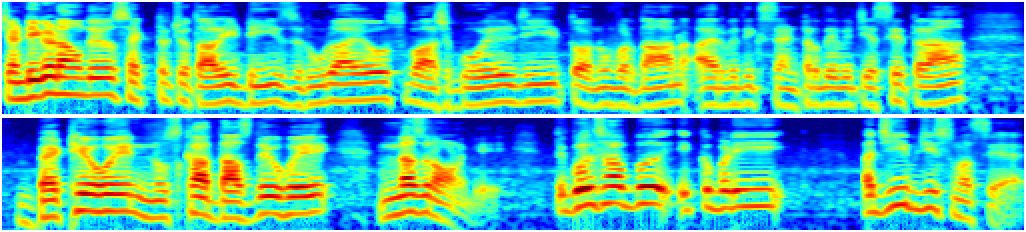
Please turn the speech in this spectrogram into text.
ਚੰਡੀਗੜ੍ਹ ਆਉਂਦੇ ਹੋ, ਸੈਕਟਰ 44 ਡੀ ਜ਼ਰੂਰ ਆਇਓ। ਸੁਭਾਸ਼ ਗੋਇਲ ਜੀ, ਤੁਹਾਨੂੰ ਵਰਦਾਨ ਆਯੁਰਵੈਦਿਕ ਸੈਂਟਰ ਦੇ ਵਿੱਚ ਇਸੇ ਤਰ੍ਹਾਂ ਬੈਠੇ ਹੋਏ, ਨੁਸਖਾ ਦੱਸਦੇ ਹੋਏ ਨਜ਼ਰ ਆਉਣਗੇ। ਤੇ ਗੁਲ ਸਾਹਿਬ, ਇੱਕ ਬੜੀ ਅਜੀਬ ਜੀ ਸਮੱਸਿਆ ਹੈ।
